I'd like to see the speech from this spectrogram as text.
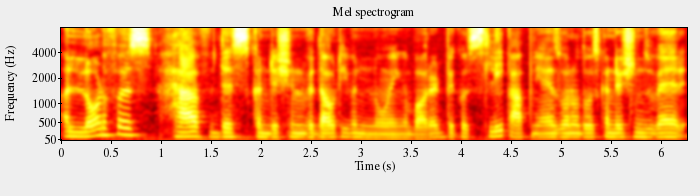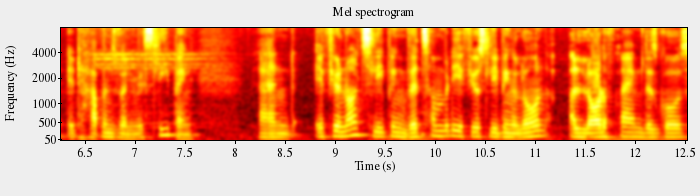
A lot of us have this condition without even knowing about it because sleep apnea is one of those conditions where it happens when we're sleeping and if you're not sleeping with somebody if you're sleeping alone a lot of time this goes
